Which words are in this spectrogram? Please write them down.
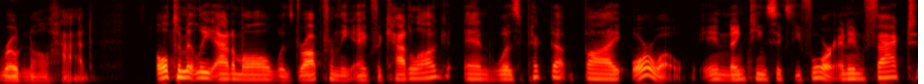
Rodinal had. Ultimately, Atomal was dropped from the Agfa catalog and was picked up by Orwo in 1964. And in fact,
